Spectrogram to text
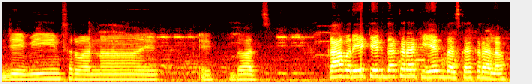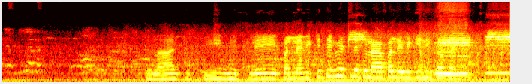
जे भीम सर्वांना एक एकदाच का बरं? एक एकदा करा की एकदाच का करायला? तुला किती भेटले? पल्लवी किती भेटले तुला? पल्लवी गेली का काही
